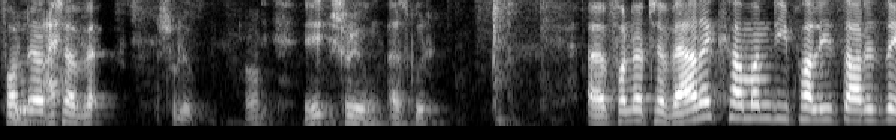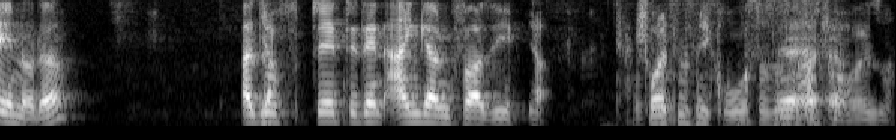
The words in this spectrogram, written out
Von Oh, der ein- Taverne. Entschuldigung. Ja. Nee, Entschuldigung, alles gut. Äh, von der Taverne kann man die Palisade sehen, oder? Also Ja. den, den Eingang quasi. Scheuzen ist nicht groß, das ist Ja, eine ja, Handvoll ja. Häuser.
